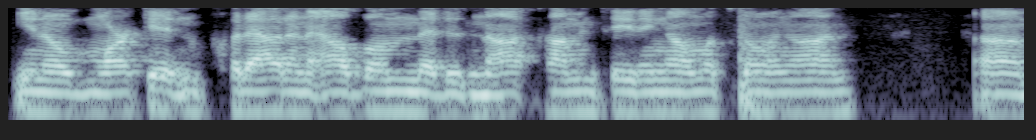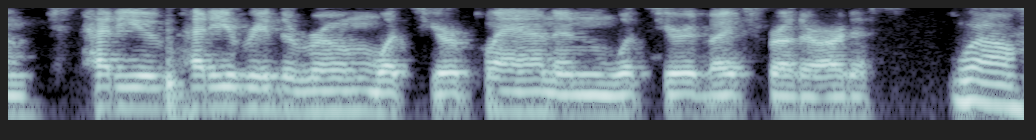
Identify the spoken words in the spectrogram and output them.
you know, market and put out an album that is not commentating on what's going on? Um, how do you how do you read the room? What's your plan and what's your advice for other artists? Well,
